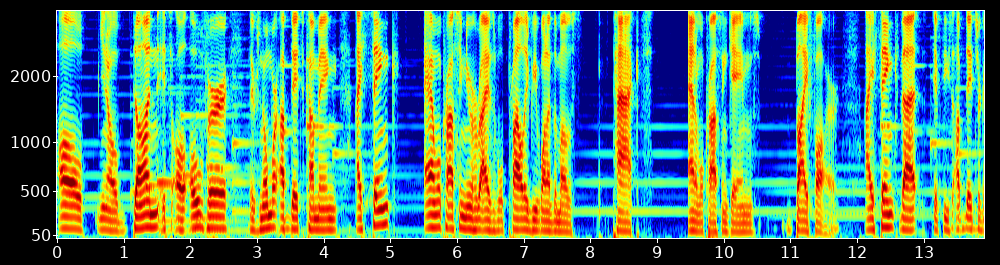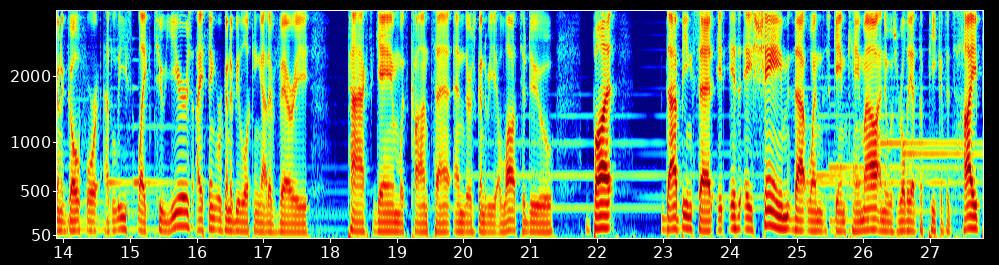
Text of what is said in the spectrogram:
all, you know, done, it's all over, there's no more updates coming. I think Animal Crossing New Horizons will probably be one of the most packed Animal Crossing games by far. I think that if these updates are going to go for at least like 2 years, I think we're going to be looking at a very packed game with content and there's going to be a lot to do. But that being said, it is a shame that when this game came out and it was really at the peak of its hype,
